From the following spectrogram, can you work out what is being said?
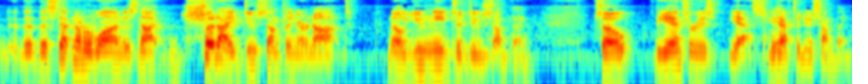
the, the step number one is not should I do something or not. No, you need to do something. So the answer is yes, you have to do something.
